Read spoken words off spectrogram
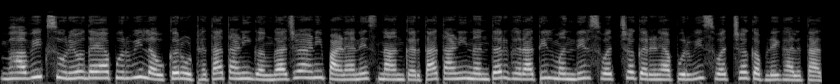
भाविक सूर्योदयापूर्वी लवकर उठतात आणि गंगाजळ आणि पाण्याने स्नान करतात आणि नंतर घरातील मंदिर स्वच्छ करण्यापूर्वी स्वच्छ कपडे घालतात.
